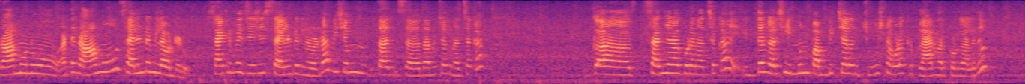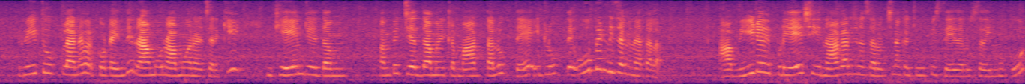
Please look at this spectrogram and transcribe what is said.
రామును అంటే రాము సైలెంట్గా నిలబడ్డాడు. సాక్రిఫైస్ చేసి సైలెంట్గా నిలబడ్డా ఆ విషయం త- తనుజకు నచ్చక సంజన సంజనకు కూడా నచ్చక ఇద్దరు కలిసి ఇమ్మును పంపించాలని చూసినా కూడా అక్కడ ప్లాన్ వర్కౌట్ కాలేదు. రీతు ప్లానే వర్కౌట్ అయింది. రాము రాము అనేసరికి ఇంకేం చేద్దాం? పంపించేద్దామని ఇట్లా మా తలుపితే ఇట్లా ఊపితే ఊపిండి నిజంగా నా తల. ఆ వీడియో ఇప్పుడు వేసి నాగార్జున సార్ వచ్చినాక చూపిస్తే తెలుస్తుంది ఇమ్ముకు.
